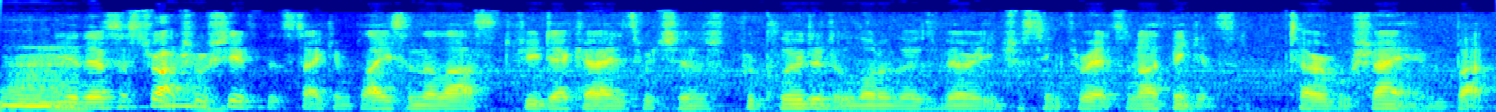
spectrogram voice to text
Mm. Yeah, there's a structural mm. shift that's taken place in the last few decades, which has precluded a lot of those very interesting threats, and I think it's a terrible shame. But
